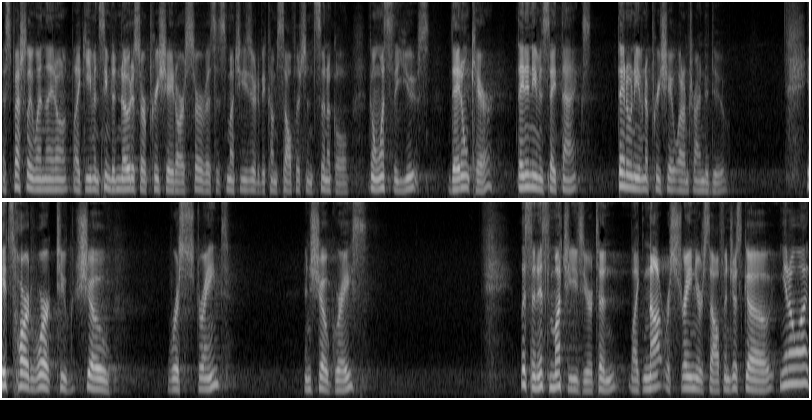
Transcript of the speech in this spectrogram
especially when they don't like even seem to notice or appreciate our service. It's much easier to become selfish and cynical, going, What's the use? They don't care. They didn't even say thanks. They don't even appreciate what I'm trying to do. It's hard work to show restraint and show grace Listen, it's much easier to like not restrain yourself and just go, you know what?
